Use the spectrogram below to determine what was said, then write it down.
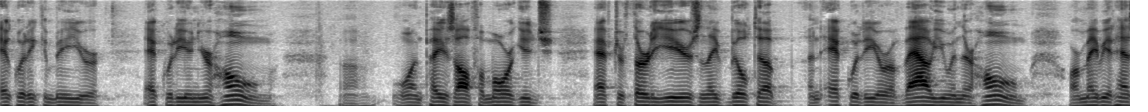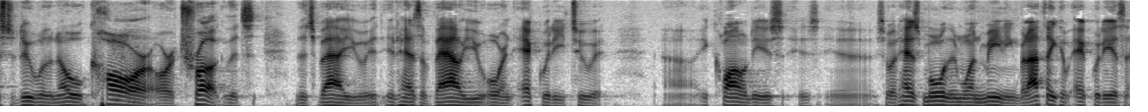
Equity can be your equity in your home. Uh, one pays off a mortgage after 30 years and they've built up an equity or a value in their home. Or maybe it has to do with an old car or a truck that's, that's value. It, it has a value or an equity to it. Uh, equality is, is uh, so it has more than one meaning, but I think of equity as an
